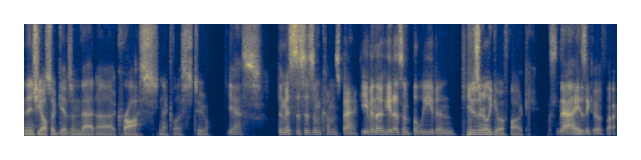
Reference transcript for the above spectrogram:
And then she also gives him that uh, cross necklace too. Yes. The mysticism comes back, even though he doesn't believe in. He doesn't really give a fuck. Nah, he's a go fuck.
